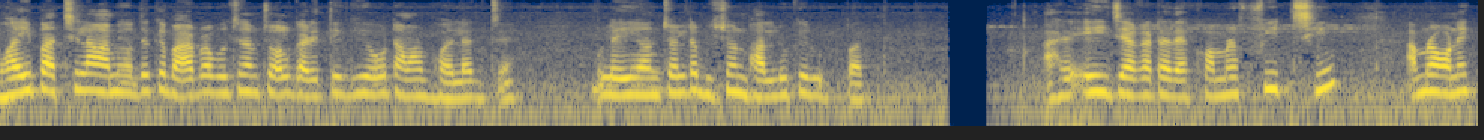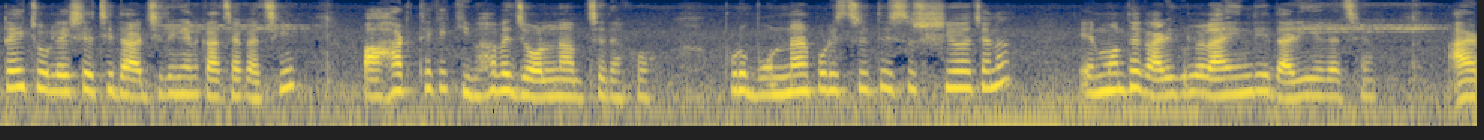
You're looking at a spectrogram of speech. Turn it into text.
ভয়ই পাচ্ছিলাম, আমি ওদেরকে বারবার বলছিলাম, চল গাড়িতে গিয়ে ওঠ, আমার ভয় লাগছে। বলে, এই অঞ্চলটা ভীষণ ভাল্লুকের উৎপাত। আর এই জায়গাটা দেখো, আমরা ফিরছি। আমরা অনেকটাই চলে এসেছি দার্জিলিংয়ের কাছাকাছি। পাহাড় থেকে কীভাবে জল নামছে দেখো। পুরো বন্যার পরিস্থিতি সৃষ্টি হয়েছে না? এর মধ্যে গাড়িগুলো লাইন দিয়ে দাঁড়িয়ে গেছে। আর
